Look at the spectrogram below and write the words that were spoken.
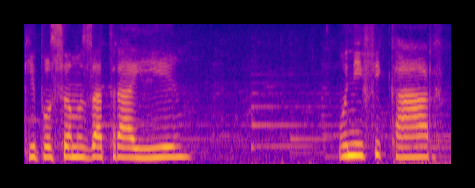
que possamos atrair, unificar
